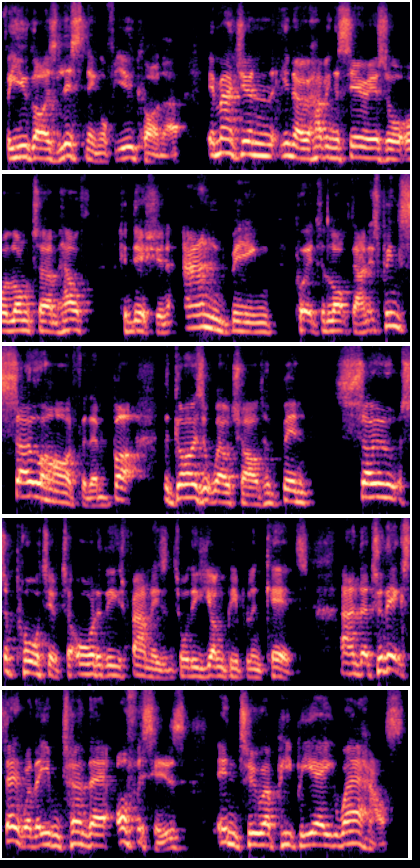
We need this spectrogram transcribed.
for you guys listening or for you, Connor, imagine, you know, having a serious or, or long-term health condition and being put into lockdown. It's been so hard for them. But the guys at Well Child have been so supportive to all of these families and to all these young people and kids. And uh, to the extent where they even turned their offices into a PPE warehouse.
